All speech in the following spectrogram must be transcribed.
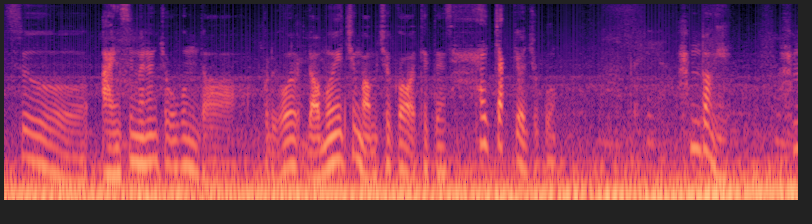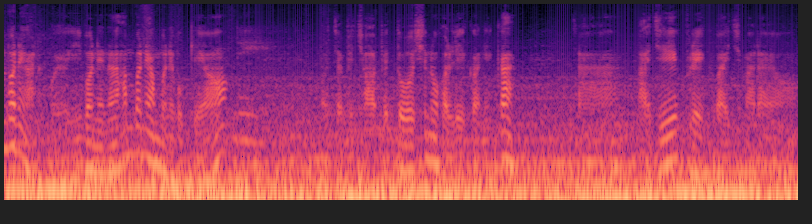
쑥 안 쓰면은 조금 더 그리고 너무 일찍 멈출 거 같을 땐 살짝 껴주고 아, 그래요. 한 방에 한 번에 가는 거예요. 이번에는 한 번에 한 번 해볼게요. 네. 어차피 저 앞에 또 신호 걸릴 거니까 자 아직 브레이크 밟지 말아요.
